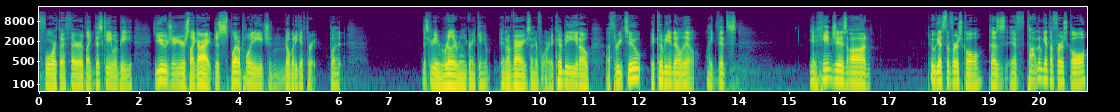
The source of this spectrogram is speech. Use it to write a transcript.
fourth or third, like this game would be huge, and you're just like, all right, just split a point each, and nobody get three. But this could be a really really great game, and I'm very excited for it. It could be you know a three two, it could be a nil nil. Like that's it hinges on who gets the first goal. Because if Tottenham get the first goal,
